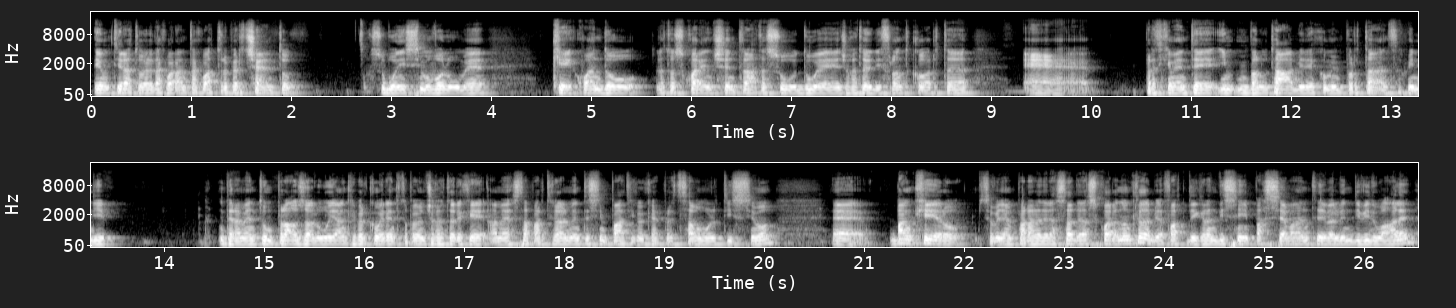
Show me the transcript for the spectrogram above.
e un tiratore da 44% su buonissimo volume che quando la tua squadra è incentrata su due giocatori di front court è praticamente invalutabile come importanza, quindi veramente un plauso a lui anche per come è diventato poi un giocatore che a me sta particolarmente simpatico e che apprezzavo moltissimo. Eh, Banchero, se vogliamo parlare della strada della squadra, non credo abbia fatto dei grandissimi passi avanti a livello individuale,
